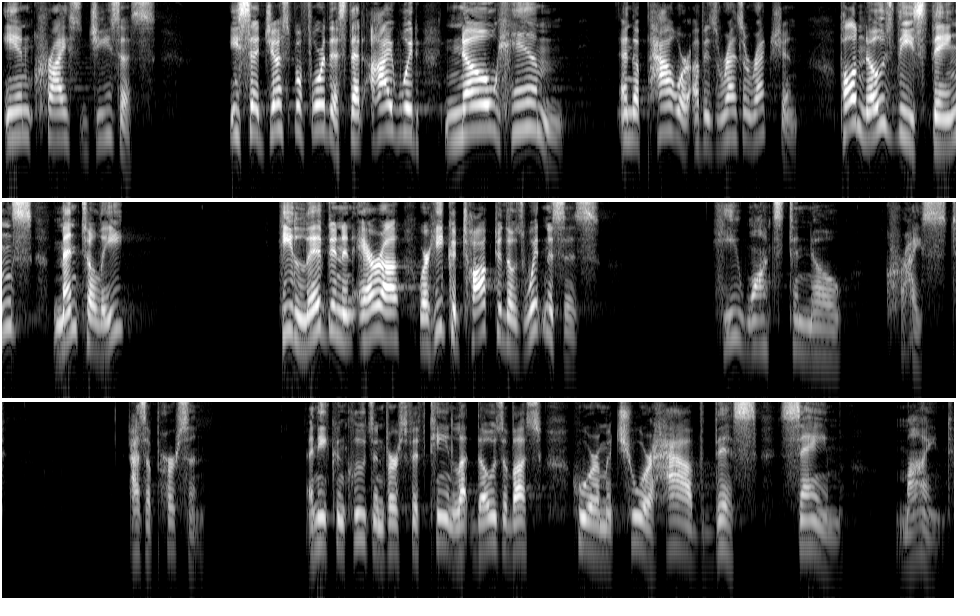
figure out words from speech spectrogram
in Christ Jesus. He said just before this that I would know him and the power of his resurrection. Paul knows these things mentally. He lived in an era where he could talk to those witnesses. He wants to know Christ as a person. And he concludes in verse 15 let those of us who are mature have this same mind.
